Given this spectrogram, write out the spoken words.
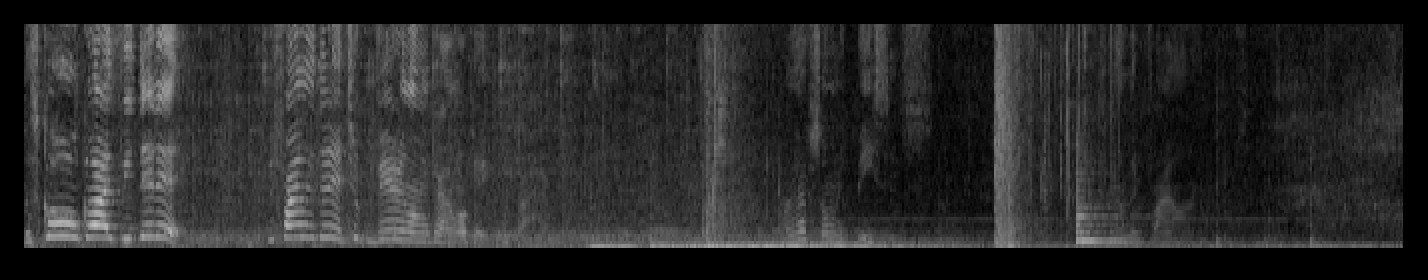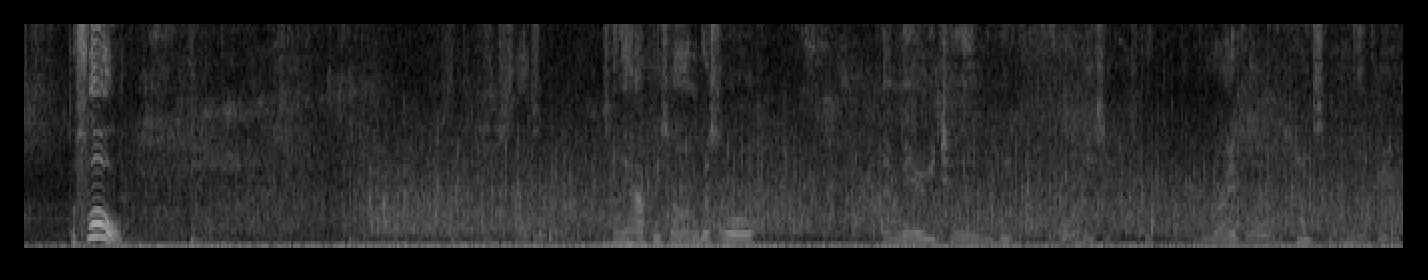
let's go, guys. We did it. We finally did it. It took very long time. Okay. I have so many basses? Another violin. The flow. Sing a happy song, whistle, and merry tune. Wait arrival. He's coming very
